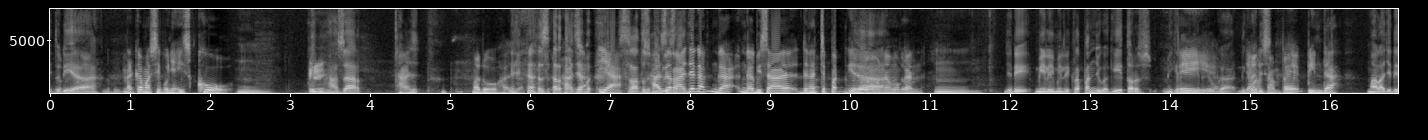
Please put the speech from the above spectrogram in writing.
itu lebih dia. berat, lebih berat. Mereka masih punya Isco. Hmm. Hazard Haz- Aduh, Hazard. Hazard aja Hazard, iya. 100 Hazard aja nggak nggak nggak bisa dengan cepat gitu Iya, menemukan. Hmm. Jadi milih-milih klub kan juga gitu harus mikir-mikir Iya. juga. Di- Jangan sampai pindah. malah jadi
